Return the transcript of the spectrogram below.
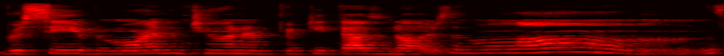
received more than $250,000 in loans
